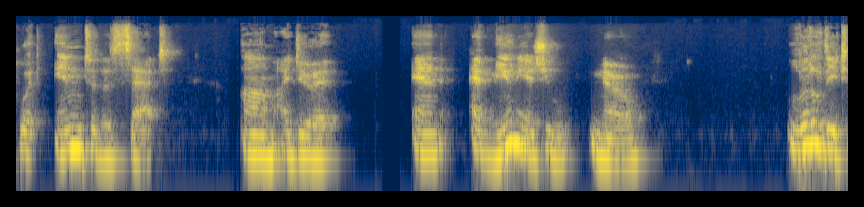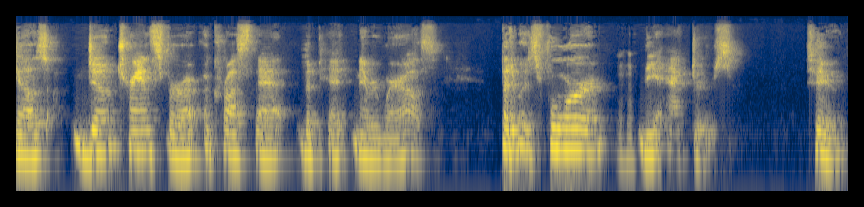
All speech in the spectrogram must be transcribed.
put into the set, um, I do it. And at Muni, as you know, little details don't transfer across that the pit and everywhere else. But it was for Mhm. the actors too,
